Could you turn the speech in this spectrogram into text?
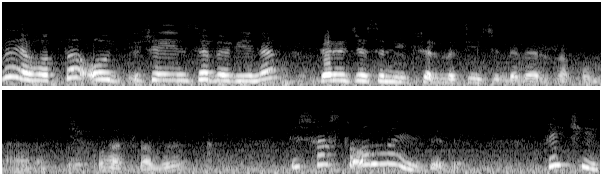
Veyahut da o şeyin sebebiyle derecesinin yükselmesi için de verir Rabbim ona bu hastalığı. Biz hasta olmayız dedi. Peki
